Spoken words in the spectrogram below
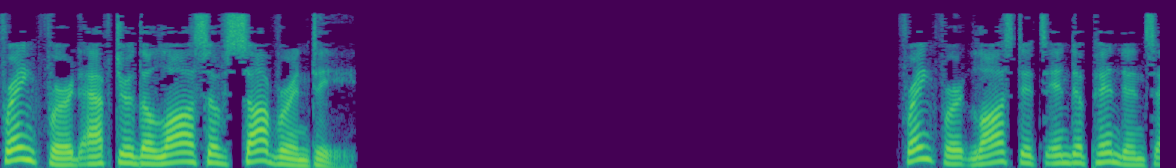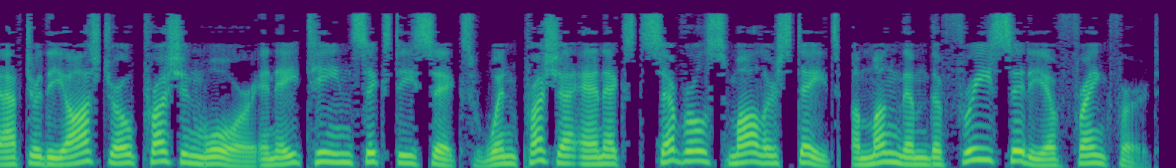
Frankfurt after the loss of sovereignty Frankfurt lost its independence after the Austro-Prussian War in 1866 when Prussia annexed several smaller states, among them the Free City of Frankfurt.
